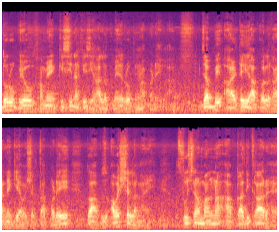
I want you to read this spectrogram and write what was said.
दुरुपयोग हमें किसी न किसी हालत में रोकना पड़ेगा। जब भी आरटीआई आपको लगाने की आवश्यकता पड़े तो आप अवश्य लगाएँ। सूचना मांगना आपका अधिकार है,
